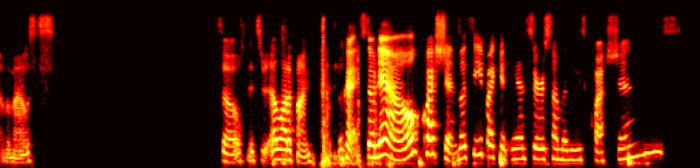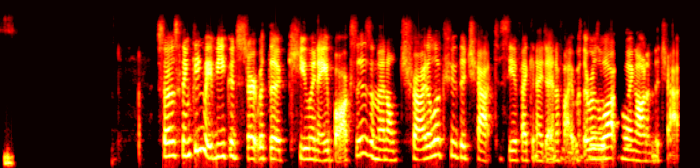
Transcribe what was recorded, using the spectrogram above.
of a mouse. So it's a lot of fun. Okay, so now questions. Let's see if I can answer some of these questions. So I was thinking maybe you could start with the Q&A boxes and then I'll try to look through the chat to see if I can identify, but there was a lot going on in the chat.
